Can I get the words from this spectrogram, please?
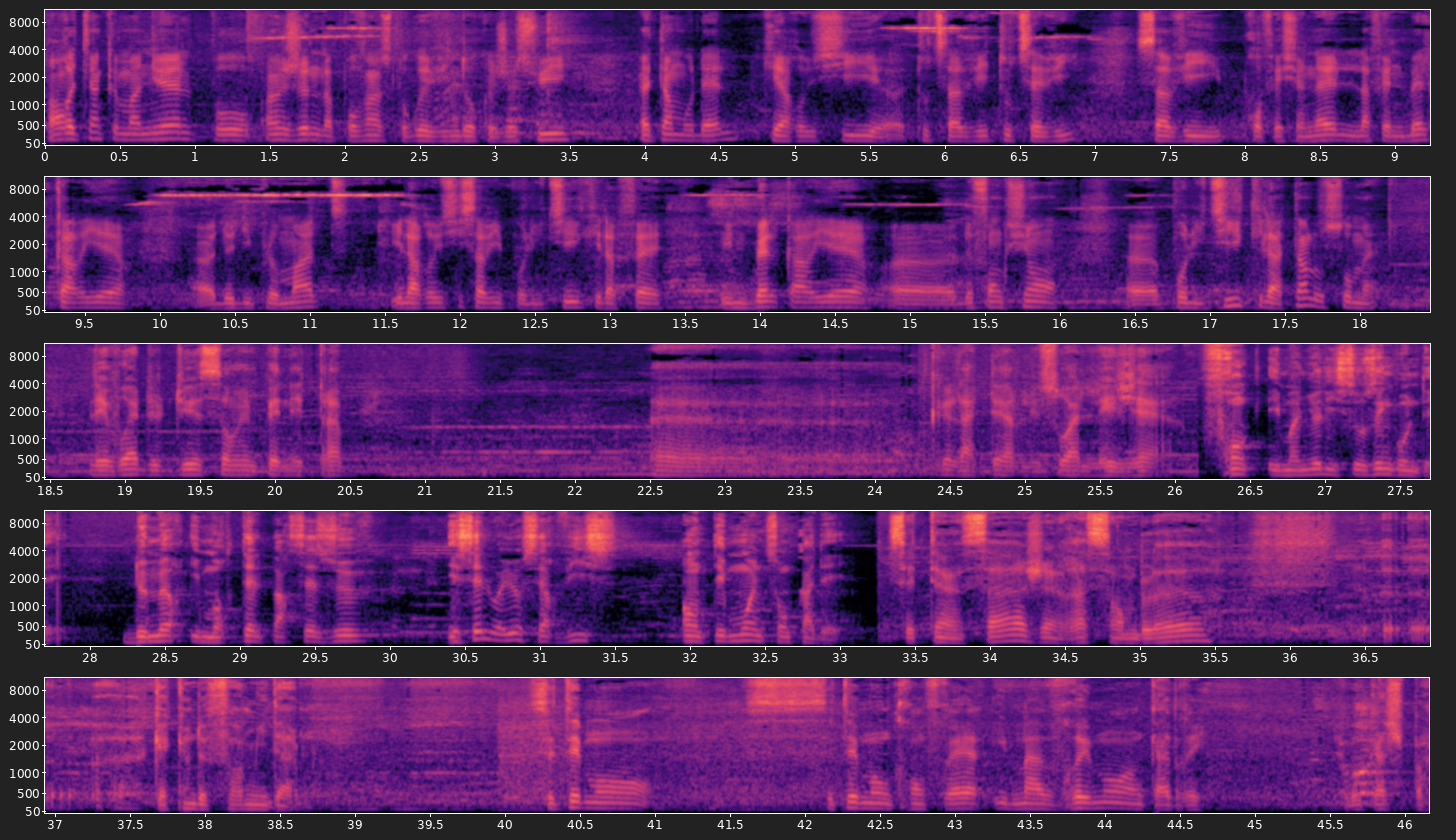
On retient que Manuel, pour un jeune de la province de Vindo que je suis, est un modèle qui a réussi euh, toute sa vie, toute sa vie, sa vie professionnelle. Il a fait une belle carrière euh, de diplomate. Il a réussi sa vie politique. Il a fait une belle carrière euh, de fonction politique. Il a atteint le sommet. Les voies de Dieu sont impénétrables. que la terre lui soit légère. Franck Emmanuel Issozengonde demeure immortel par ses œuvres et ses loyaux services en témoignent son cadet. C'était un sage, un rassembleur, euh, quelqu'un de formidable. C'était mon, c'était mon grand frère, il m'a vraiment encadré. Je ne vous cache pas.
